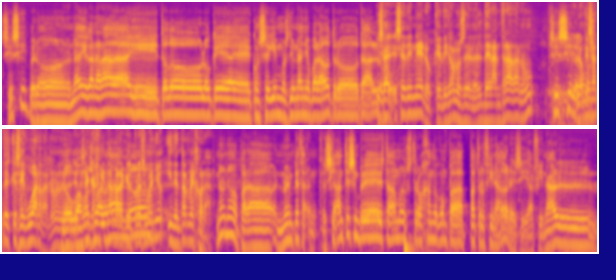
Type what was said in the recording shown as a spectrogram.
Sí, sí, pero nadie gana nada y todo lo que eh, conseguimos de un año para otro, tal. O sea, lo- ese dinero que digamos de, de la entrada, ¿no? Sí, sí, lo lo, que es que se guarda, ¿no? lo en esa vamos cajita para que el guardando. próximo año intentar mejorar. No, no, para no empezar. Antes siempre estábamos trabajando con pa- patrocinadores y al final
